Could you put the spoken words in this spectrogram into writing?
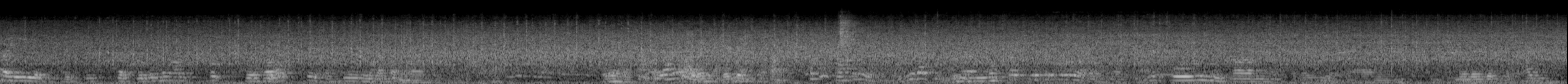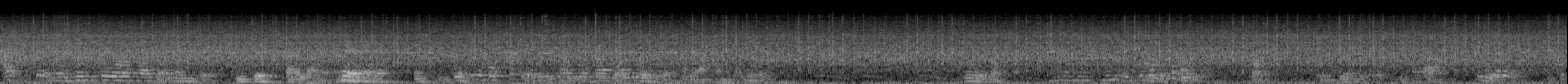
からいいよって言った子供がちょっと触って写真を出さない。乗っかってるところがこういうふうに変わるんですけど、いいよ。はい、はい、でも本当は変わらないんで。絶対だね。こっちで時間で変わったらどうですか、どういうのワ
